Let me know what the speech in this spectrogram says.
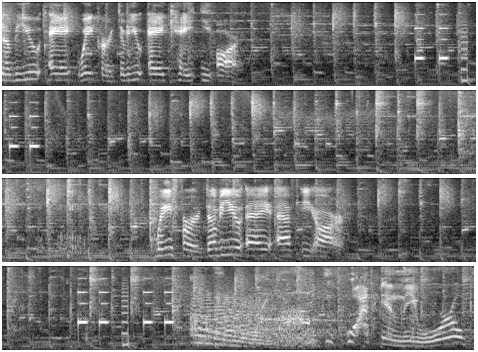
W A V E S. W A Waker. W A K E R. Wafer, W A F E R. What in the world?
